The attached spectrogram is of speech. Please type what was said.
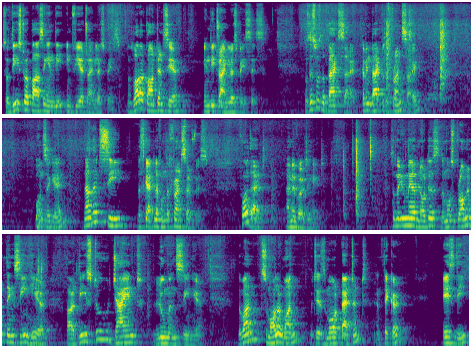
So these two are passing in the inferior triangular space. There's a lot of contents here in the triangular spaces. So this was the back side. Coming back to the front side, once again, now let's see the scapula from the front surface. For that, I'm everting it. Some of you may have noticed the most prominent thing seen here are these two giant lumens seen here. The one smaller one, which is more patent and thicker, is the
